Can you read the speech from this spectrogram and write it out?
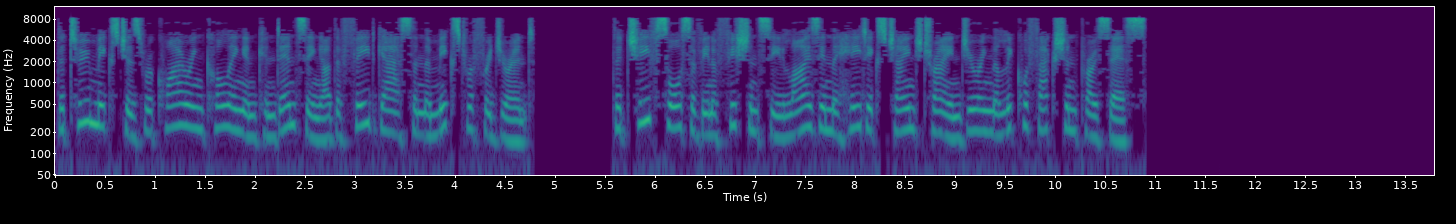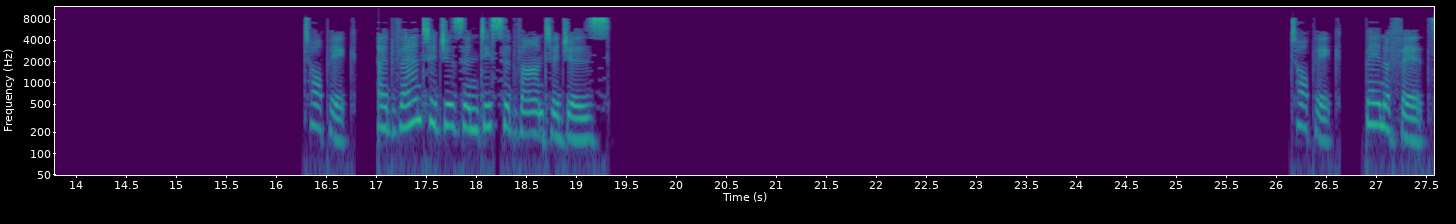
the two mixtures requiring cooling and condensing are the feed gas and the mixed refrigerant. The chief source of inefficiency lies in the heat exchange train during the liquefaction process. Topic: Advantages and disadvantages. Topic: Benefits.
